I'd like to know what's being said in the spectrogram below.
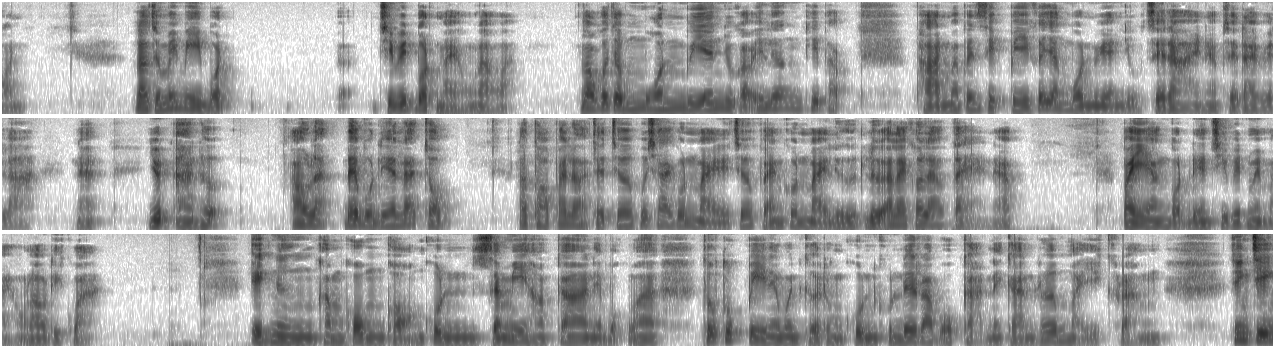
on เราจะไม่มีบทชีวิตบทใหม่ของเราอะเราก็จะวนเวียนอยู่กับไอ้เรื่องที่แบบผ่านมาเป็น 10 ปีก็ยังวนเวียนอยู่เสียดายนะครับเสียดายเวลา นะหยุดอ่านเถอะเอาละได้บทเรียนแล้วจบ แล้วต่อไปเราอาจจะเจอผู้ชายคนใหม่หรือเจอแฟนคนใหม่หรือหรืออะไรก็แล้วแต่นะครับ ไปยังบทเรียนชีวิตใหม่ๆของเราดีกว่า อีกหนึ่งคำคมของคุณแซมมี่ฮักกาเนี่ยบอกว่าทุกๆ ปีในวันเกิดของคุณ คุณได้รับโอกาสในการเริ่มใหม่อีกครั้ง จริง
